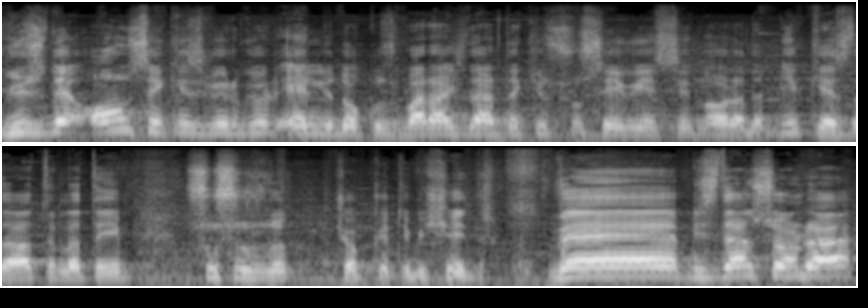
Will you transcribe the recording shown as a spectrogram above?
%18,59 barajlardaki su seviyesinin orada. Bir kez daha hatırlatayım. Susuzluk çok kötü bir şeydir. Ve bizden sonra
